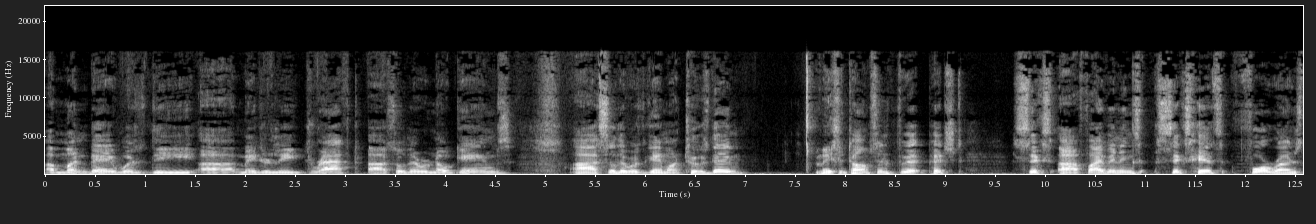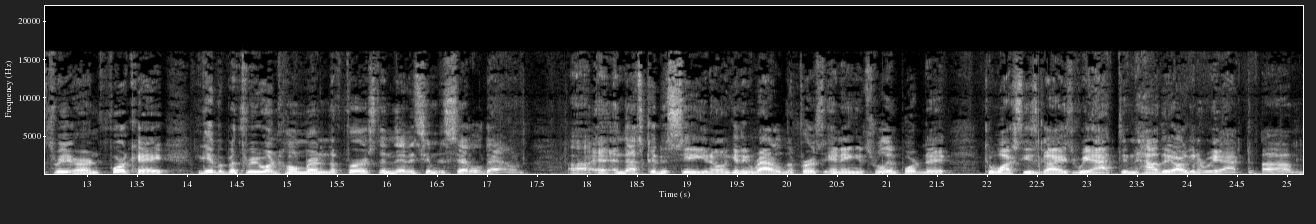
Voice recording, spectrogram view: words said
Uh, Monday was the uh, Major League Draft, uh, so there were no games. Uh, so there was a game on Tuesday. Mason Thompson fit, pitched six, uh, five innings, six hits, four runs, three earned, 4K. He gave up a three-run home run in the first, and then it seemed to settle down. Uh, and, and, that's good to see. You know, getting rattled in the first inning, it's really important to to watch these guys react and how they are going to react. Um,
